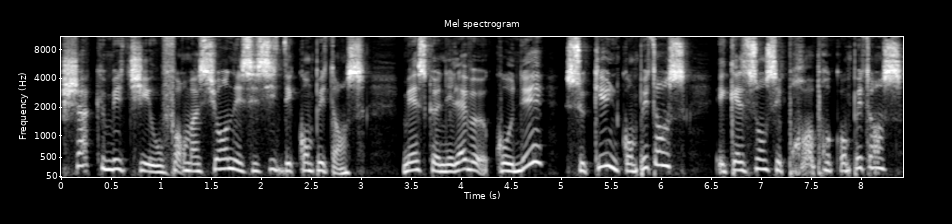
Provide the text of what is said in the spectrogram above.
Chaque métier ou formation nécessite des compétences. Mais est-ce qu'un élève connaît ce qu'est une compétence et quelles sont ses propres compétences?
